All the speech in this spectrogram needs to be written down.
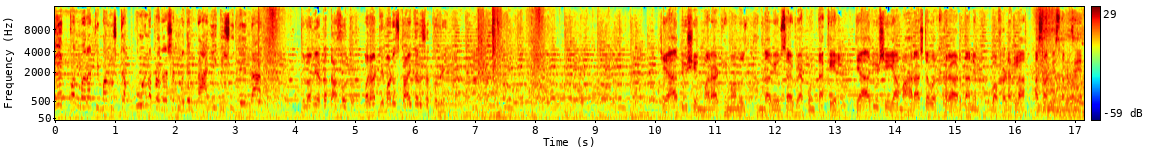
एक पण मराठी माणूस त्या पूर्ण प्रदर्शनमध्ये नाही दिसू देणार. तुला मी आता दाखवतो. मराठी माणूस काय करू शकतो ते? ज्या दिवशी मराठी माणूस धंदा व्यवसाय व्यापून टाकेल त्या दिवशी या महाराष्ट्रावर खऱ्या अर्थाने भगवा फडकला असा मी समजेन.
